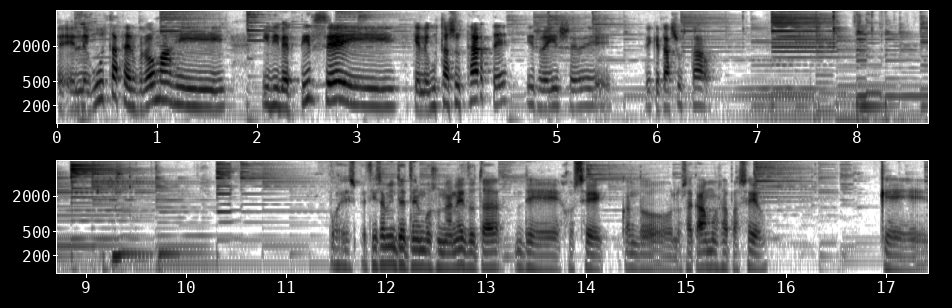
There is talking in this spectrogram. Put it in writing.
eh, le gusta hacer bromas y, divertirse y que le gusta asustarte y reírse de, de que te ha asustado. Pues precisamente tenemos una anécdota de José cuando lo sacábamos a paseo, que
